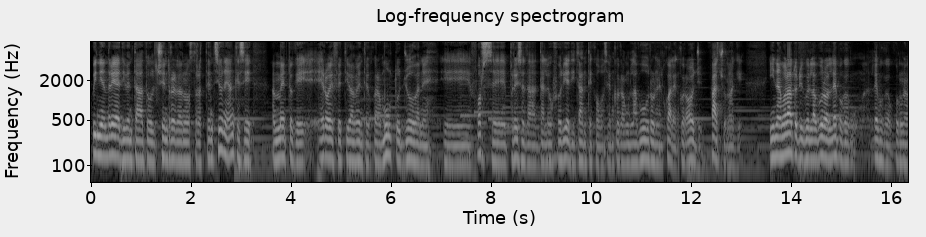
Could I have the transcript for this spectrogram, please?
Quindi Andrea è diventato il centro della nostra attenzione anche se ammetto che ero effettivamente ancora molto giovane e forse preso da- dall'euforia di tante cose, ancora un lavoro nel quale ancora oggi faccio, ma che innamorato di quel lavoro all'epoca, all'epoca con una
